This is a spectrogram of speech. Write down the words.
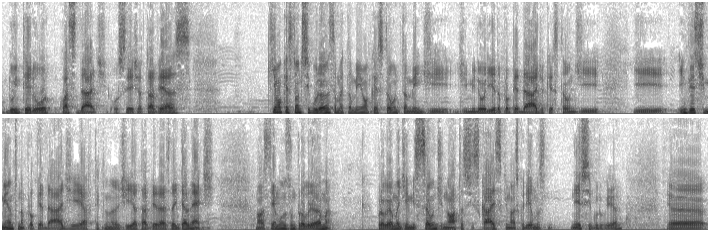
do interior com a cidade, ou seja, através que é uma questão de segurança, mas também é uma questão também de, de melhoria da propriedade, uma questão de, de investimento na propriedade e a tecnologia através da internet. Nós temos um programa, programa de emissão de notas fiscais que nós criamos nesse governo, uh,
